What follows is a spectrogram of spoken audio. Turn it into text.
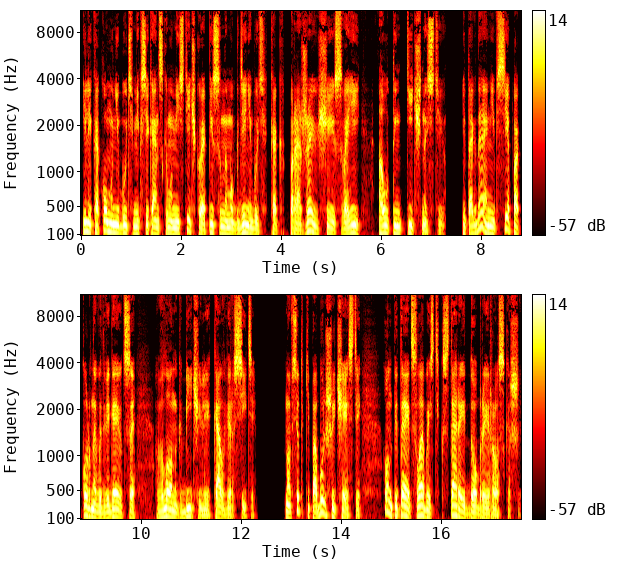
или какому-нибудь мексиканскому местечку, описанному где-нибудь как поражающее своей аутентичностью. И тогда они все покорно выдвигаются в Лонг-Бич или Калвер-Сити. Но все-таки по большей части он питает слабость к старой доброй роскоши.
